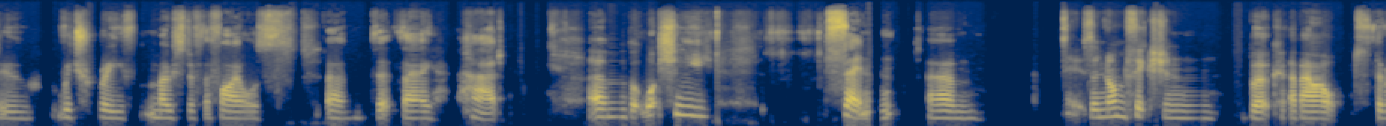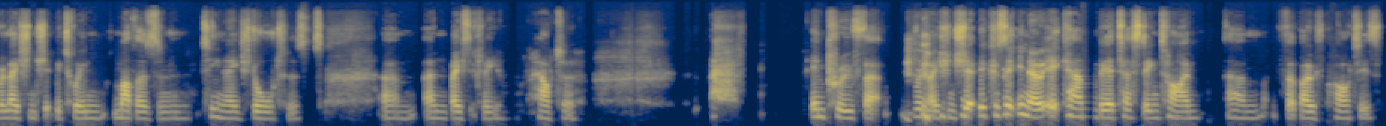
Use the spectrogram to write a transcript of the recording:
to retrieve most of the files um, that they had. Um, but what she sent, um, it's a non-fiction book about the relationship between mothers and teenage daughters, um, and basically how to improve that relationship because it, you know it can be a testing time um, for both parties.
